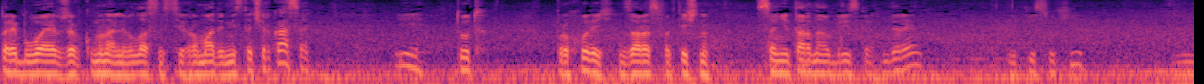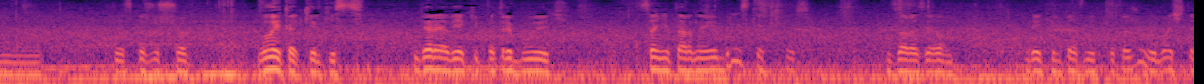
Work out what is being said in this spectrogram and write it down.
перебуває вже в комунальній власності громади міста Черкаси. І тут проходить зараз фактично санітарна обрізка дерев, які сухі. Я скажу, що велика кількість дерев, які потребують санітарної обрізки. Ось зараз я вам декілька з них покажу. Ви бачите,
